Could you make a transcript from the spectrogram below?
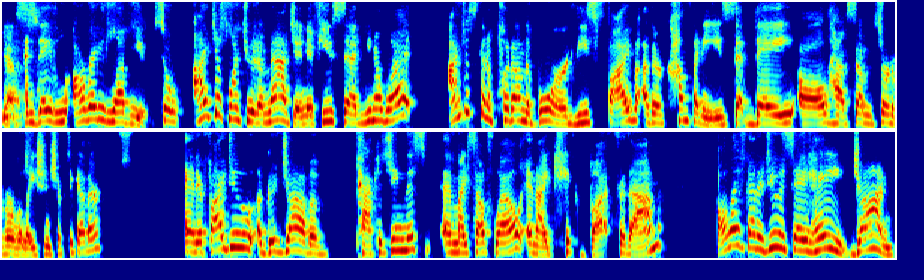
Yes. And they already love you. So I just want you to imagine if you said, you know what? I'm just going to put on the board these five other companies that they all have some sort of a relationship together. And if I do a good job of packaging this and myself well and I kick butt for them, all I've got to do is say, Hey, John,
